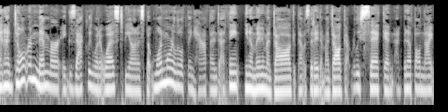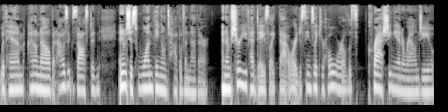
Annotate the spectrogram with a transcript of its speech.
And I don't remember exactly what it was, to be honest, but one more little thing happened. I think, you know, maybe my dog, that was the day that my dog got really sick and I'd been up all night with him. I don't know, but I was exhausted and it was just one thing on top of another. And I'm sure you've had days like that where it just seems like your whole world is crashing in around you.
